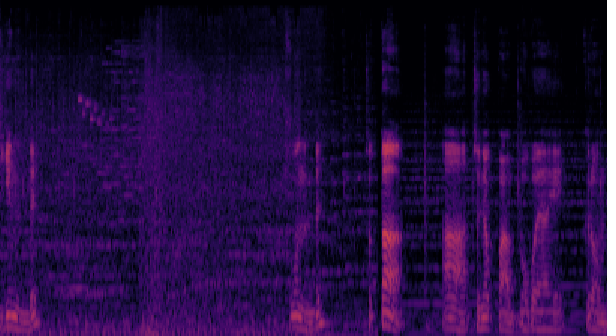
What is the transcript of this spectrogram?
지겠는데? 죽었는데? 졌다. 아, 저녁밥 먹어야 해. 그럼.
